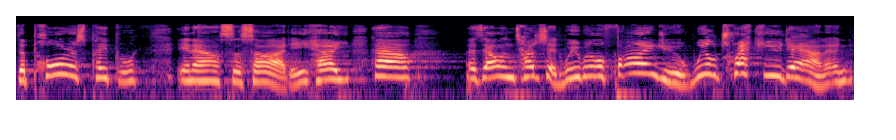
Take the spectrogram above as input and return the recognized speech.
the poorest people in our society, how, how as Alan Tudge said, we will find you, we'll track you down, and,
